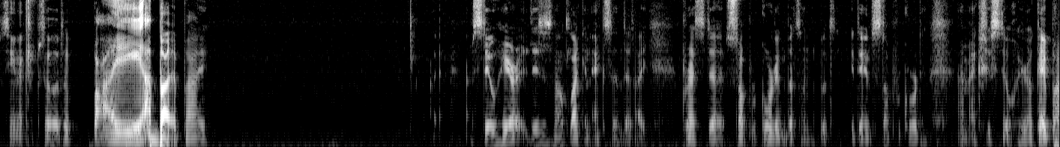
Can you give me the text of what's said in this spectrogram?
see you next episode. Uh, bye, bye, bye. I'm still here. This is not like an accident that I pressed the stop recording button, but it didn't stop recording. I'm actually still here. Okay, bye.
